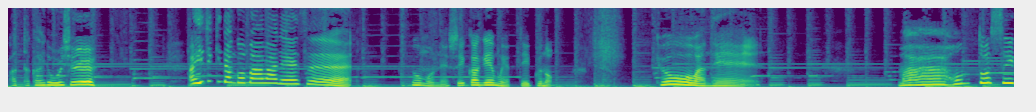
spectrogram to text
あったかいの美味しい。あ、ひじきさんこんばんはです。今日もね、スイカゲームやっていくの。今日はね、まあ、ほんとはスイ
